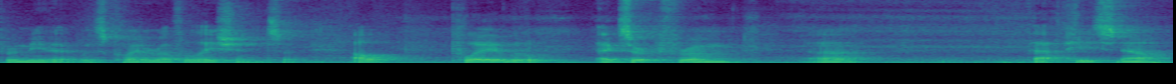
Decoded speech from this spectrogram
for me, that was quite a revelation. So, I'll play a little excerpt from uh, that piece now.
